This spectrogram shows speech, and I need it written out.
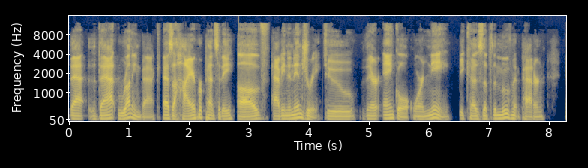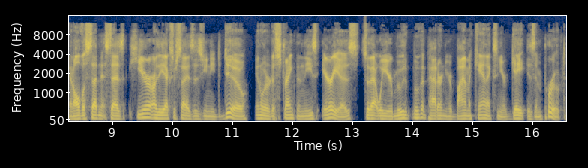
that that running back has a higher propensity of having an injury to their ankle or knee because of the movement pattern and all of a sudden it says, here are the exercises you need to do in order to strengthen these areas. So that way your move, movement pattern, your biomechanics, and your gait is improved.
